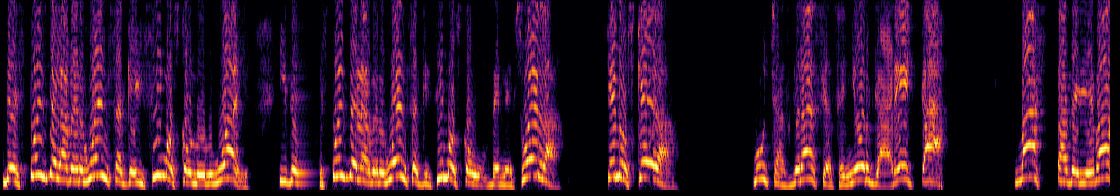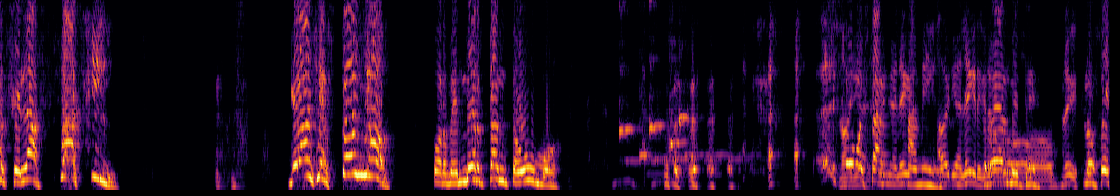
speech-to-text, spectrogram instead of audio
Después de la vergüenza que hicimos con Uruguay y después de la vergüenza que hicimos con Venezuela, ¿qué nos queda? Muchas gracias, señor Gareca. Basta de llevársela fácil. Gracias, Toño, por vender tanto humo. ¿Cómo están, alegre, amigos? alegre, Realmente. Los he,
